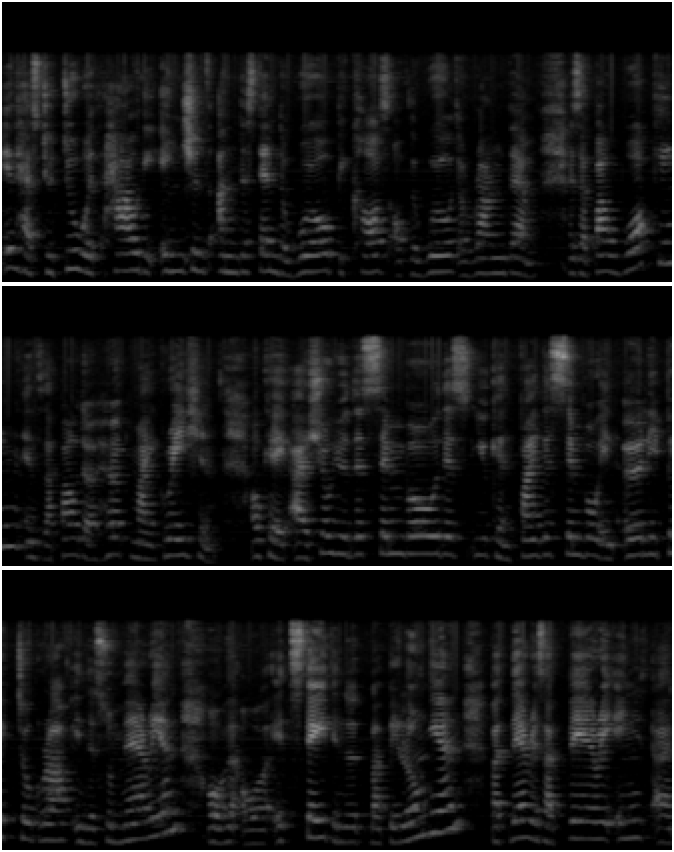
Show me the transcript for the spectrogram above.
It has to do with how the ancients understand the world because of the world around them. It's about walking. It's about the herd migration. Okay, I show you this symbol. This you can find this symbol in early pictograph in the Sumerian or or it stayed in the Babylonian. But there is a very uh,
